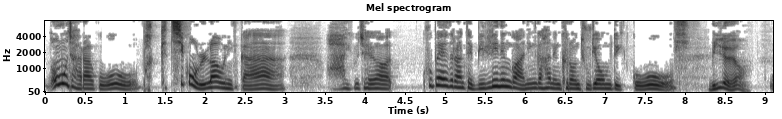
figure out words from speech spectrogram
너무 잘하고, 막 치고 올라오니까, 아, 이거 제가 후배들한테 밀리는 거 아닌가 하는 그런 두려움도 있고. 밀려요.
